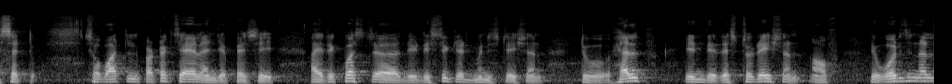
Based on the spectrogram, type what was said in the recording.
ఎసెట్. సో వాటిని ప్రొటెక్ట్ చేయాలని చెప్పేసి I request the district administration to help in the restoration of the original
